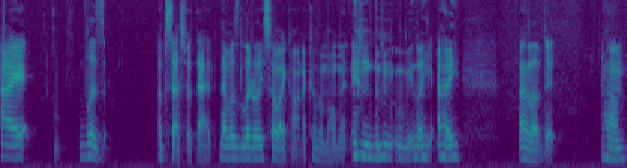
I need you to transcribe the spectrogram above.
I was obsessed with that. That was literally so iconic of a moment in the movie. Like I, I loved it. Um,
